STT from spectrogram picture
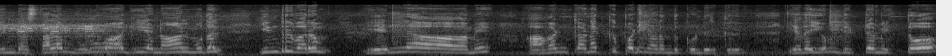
இந்த ஸ்தலம் உருவாகிய நாள் முதல் இன்று வரும் எல்லாமே அவன் கணக்குப்படி நடந்து கொண்டிருக்கிறது. எதையும் திட்டமிட்டோ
